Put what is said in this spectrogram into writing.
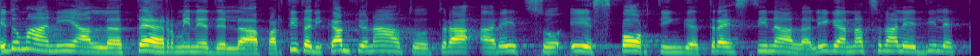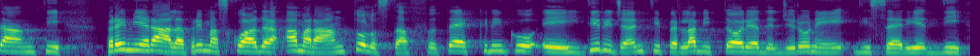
E domani al termine della partita di campionato tra Arezzo e Sporting Trestina, la Lega Nazionale Dilettanti premierà la prima squadra Amaranto, lo staff tecnico e i dirigenti per la vittoria del girone E di Serie D.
